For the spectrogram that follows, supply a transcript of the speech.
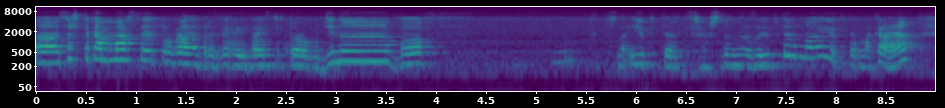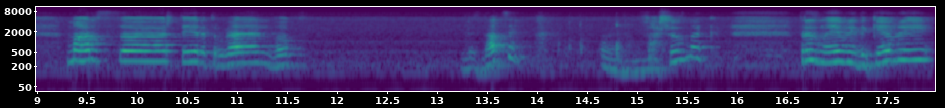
А, също така Марс е ретрограден през 2022 година в Юпитер, ще да мина за Юпитер, но Юпитер накрая. Марс а, ще е ретрограден в Близнаци. Ваша знак. През ноември и декември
